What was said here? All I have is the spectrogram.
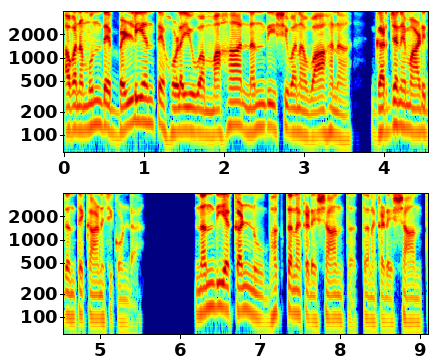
ಅವನ ಮುಂದೆ ಬೆಳ್ಳಿಯಂತೆ ಹೊಳೆಯುವ ಮಹಾ ನಂದಿ ಶಿವನ ವಾಹನ ಗರ್ಜನೆ ಮಾಡಿದಂತೆ ಕಾಣಿಸಿಕೊಂಡ. ನಂದಿಯ ಕಣ್ಣು ಭಕ್ತನ ಕಡೆ ಶಾಂತ ತನ್ನ ಕಡೆ ಶಾಂತ.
